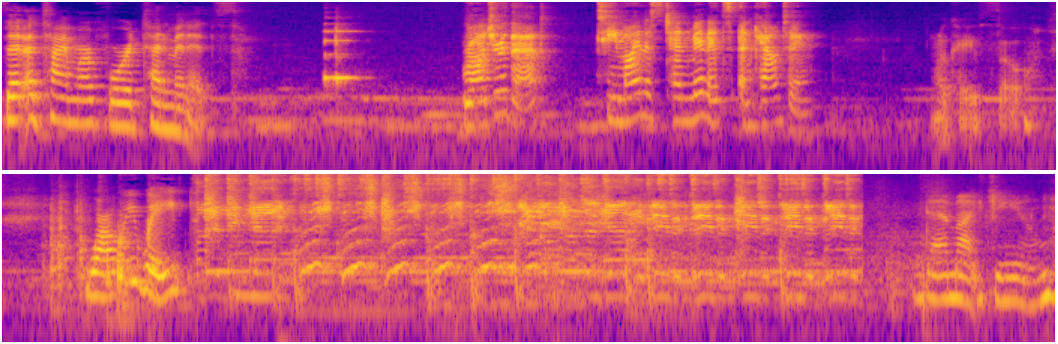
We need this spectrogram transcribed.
set a timer for 10 minutes. Roger that. T minus 10 minutes and counting. Okay, so while we wait, That might jam.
